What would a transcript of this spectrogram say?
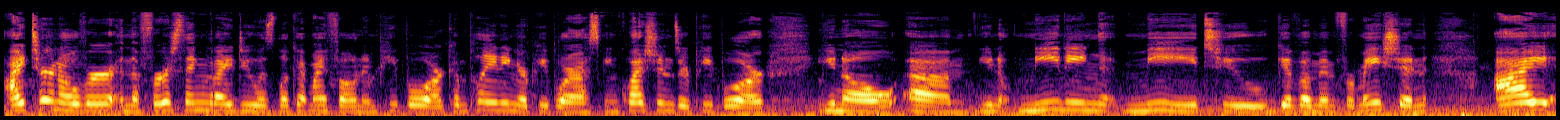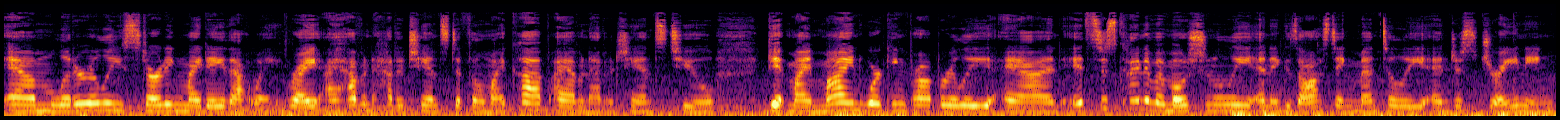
I turn over and the first thing that I do is look at my phone and people are complaining or people are asking questions or people are, you know, um, you know, needing me to give them information. I am literally starting my day that way, right? I haven't had a chance to fill my cup. I haven't had a chance to get my mind working properly. And it's just kind of emotionally and exhausting mentally and just draining.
